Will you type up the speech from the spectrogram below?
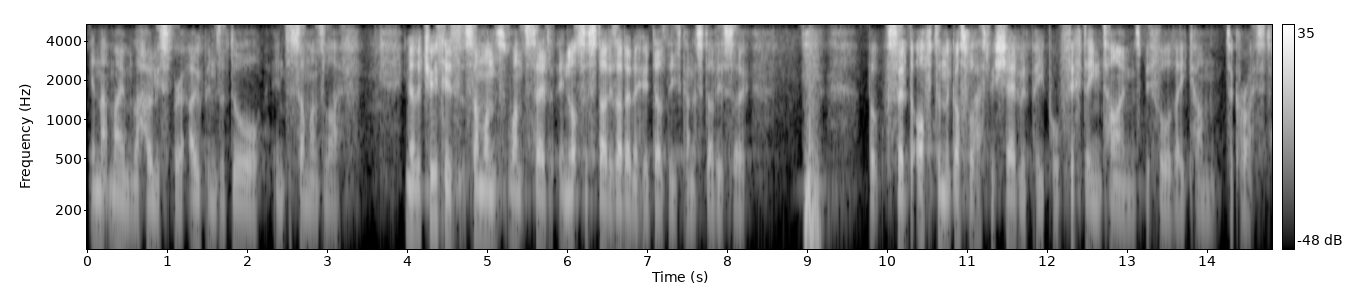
in that moment the Holy Spirit opens a door into someone's life. You know, the truth is that someone's once said in lots of studies, I don't know who does these kind of studies, so, but said that often the gospel has to be shared with people 15 times before they come to Christ.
